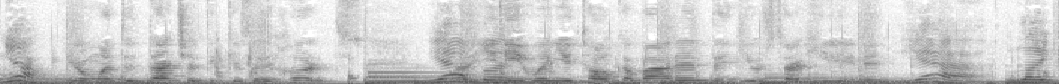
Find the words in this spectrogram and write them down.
yeah You don't want to touch it because it hurts. yeah Uh, you need when you talk about it, then you start healing it. yeah like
